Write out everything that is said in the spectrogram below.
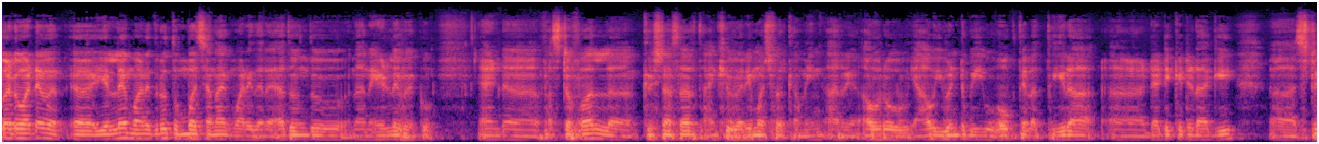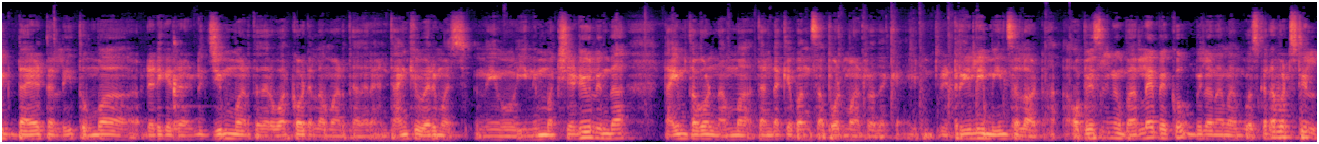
ಬಟ್ ವಾಟ್ ಎವರ್ ಎಲ್ಲೇ ಮಾಡಿದ್ರು ತುಂಬಾ ಚೆನ್ನಾಗಿ ಮಾಡಿದ್ದಾರೆ. ಅದೊಂದು ನಾನು ಹೇಳಲೇಬೇಕು. And first of all Krishna sir thank you very much for coming ಅವರು ಯಾವ ಇವೆಂಟ್ಗೂ ಹೋಗ್ತಿಲ್ಲ ತೀರಾ ಡೆಡಿಕೇಟೆಡ್ ಆಗಿ ಸ್ಟ್ರಿಕ್ಟ್ ಡಯಟ್ ಅಲ್ಲಿ ತುಂಬಾ ಡೆಡಿಕೇಟೆಡ್ ಆಗಿ ಜಿಮ್ ಮಾಡ್ತಾ ಇದ್ದಾರೆ ವರ್ಕೌಟ್ ಎಲ್ಲ ಮಾಡ್ತಾ ಇದ್ದಾರೆ and thank you very much ನೀವು ಈ ನಿಮ್ಮ ಶೆಡ್ಯೂಲ್ ಇಂದ ಟೈಮ್ ತಗೊಂಡು ನಮ್ಮ ತಂಡಕ್ಕೆ ಬಂದು ಸಪೋರ್ಟ್ ಮಾಡಿರೋದಕ್ಕೆ. It it really means a lot obviously ನೀವು ಬರಲೇಬೇಕು ಮಿಲನ ಮ್ಯಾಮ್ಗೋಸ್ಕರ ಬಟ್ ಸ್ಟಿಲ್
